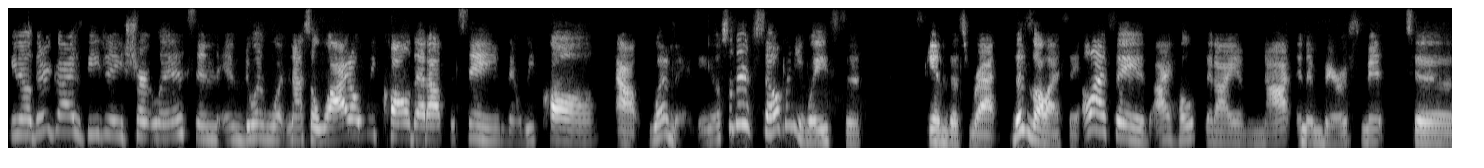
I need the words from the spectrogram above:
you know, there are guys DJing shirtless and, and doing whatnot. So why don't we call that out the same than we call out women? You know, so there's so many ways to skin this rat. This is all I say. All I say is I hope that I am not an embarrassment to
